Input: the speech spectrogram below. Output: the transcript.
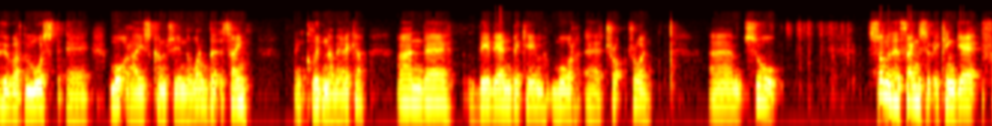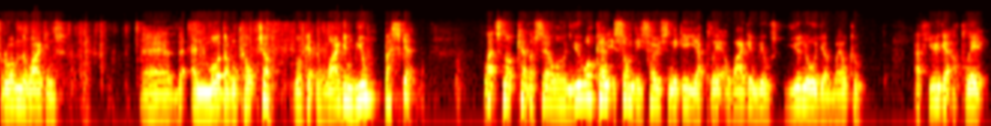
who were the most uh, motorised country in the world at the time, including America. And uh, they then became more uh, truck drawn. Um, so, some of the things that we can get from the wagons uh, in modern culture, we'll get the wagon wheel biscuit. Let's not kid ourselves on. You walk into somebody's house and they give you a plate of wagon wheels, you know you're welcome. If you get a plate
